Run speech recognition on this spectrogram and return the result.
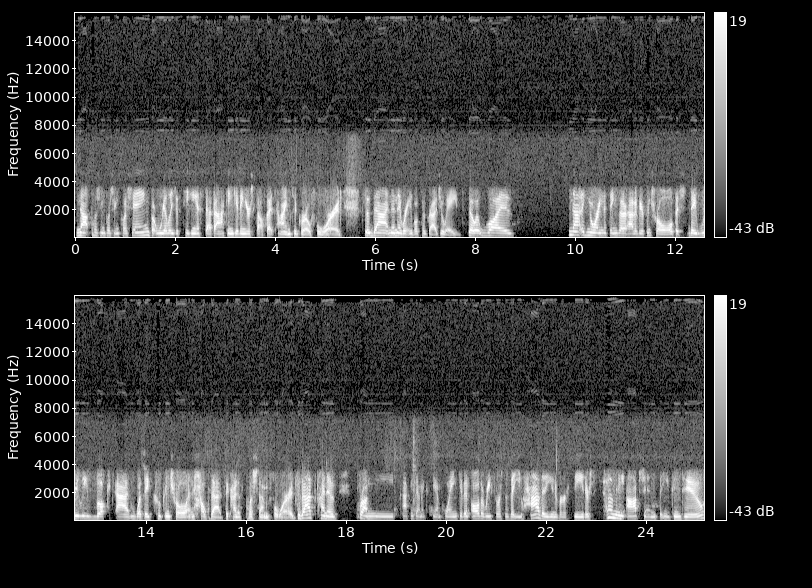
not pushing, pushing, pushing, but really just taking a step back and giving yourself that time to grow forward. So that, and then they were able to graduate. So it was not ignoring the things that are out of your control, but they really looked at what they could control and help that to kind of push them forward. So that's kind of from the academic standpoint, given all the resources that you have at a university, there's so many options that you can do.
